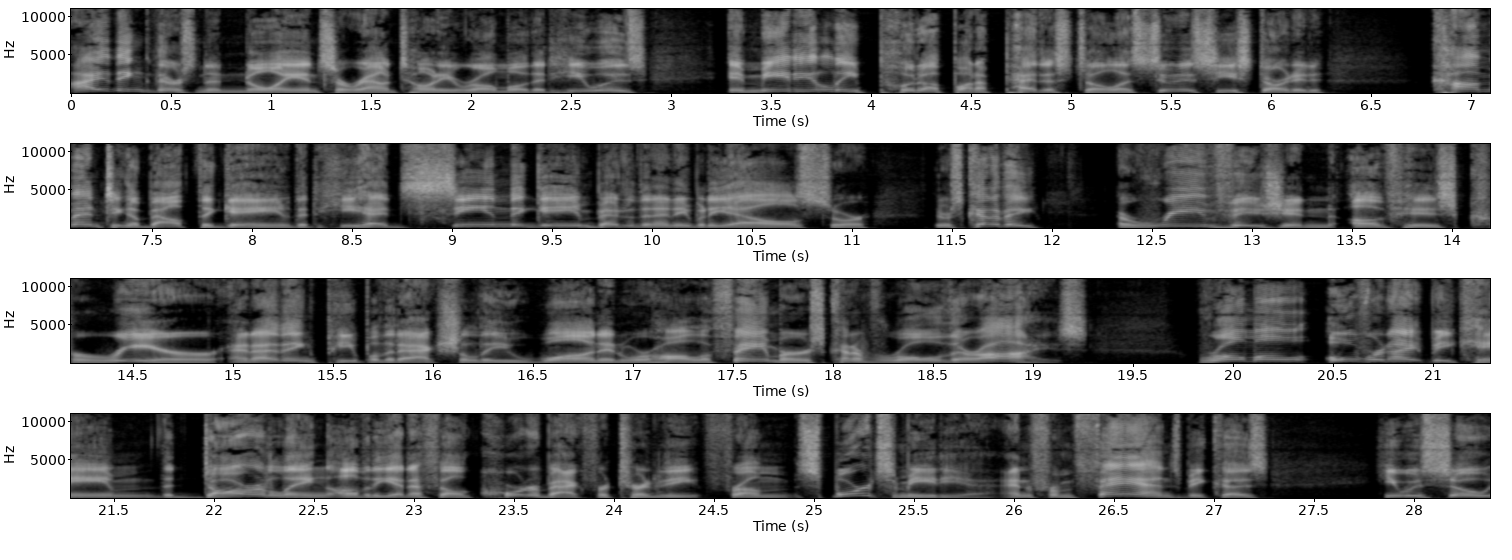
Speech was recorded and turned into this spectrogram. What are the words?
I think there's an annoyance around Tony Romo that he was immediately put up on a pedestal as soon as he started commenting about the game that he had seen the game better than anybody else or there's kind of a a revision of his career and I think people that actually won and were Hall of Famers kind of roll their eyes. Romo overnight became the darling of the NFL quarterback fraternity from sports media and from fans because he was so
